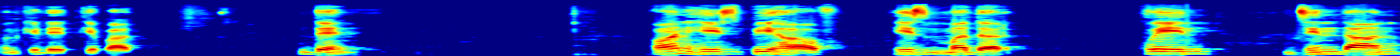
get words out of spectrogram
उनके डेथ के बाद। Then on his behalf his mother queen Jindan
